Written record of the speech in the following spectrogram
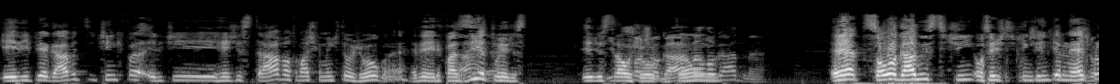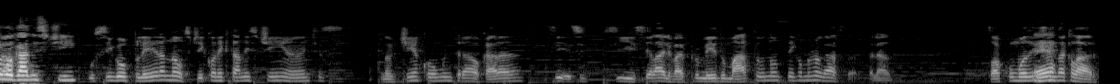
ele pegava e tinha que ele te registrava automaticamente teu jogo, né? Ele fazia ah, é. tu registrar, registrar o jogo. jogava então, logado, né? É, só logar no Steam, ou seja, tu tinha que ter internet para logar no Steam. O single player não, tu tinha que conectar no Steam antes. Não tinha como entrar, o cara se, se, se sei lá, ele vai pro meio do mato, não tem como jogar, tá ligado? Só com o modo é. claro.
